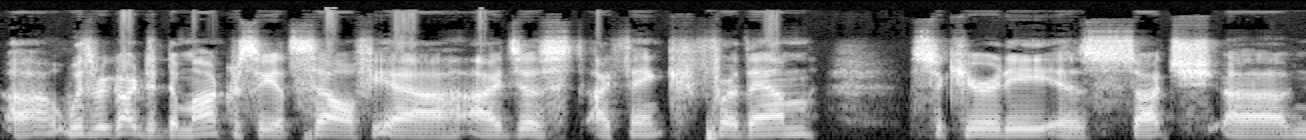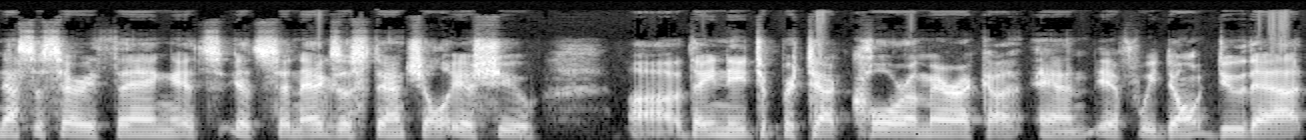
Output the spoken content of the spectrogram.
Uh, with regard to democracy itself, yeah, I just I think for them security is such a necessary thing. It's it's an existential issue uh, they need to protect core America, and if we don't do that,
